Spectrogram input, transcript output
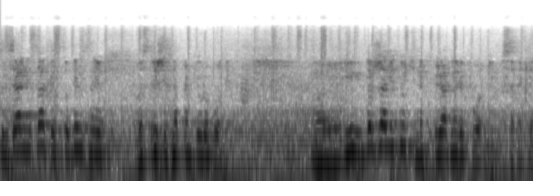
Соціальний захист один з найгостріших напрямків роботи. Е, І в державі йдуть непопулярні реформи все-таки.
